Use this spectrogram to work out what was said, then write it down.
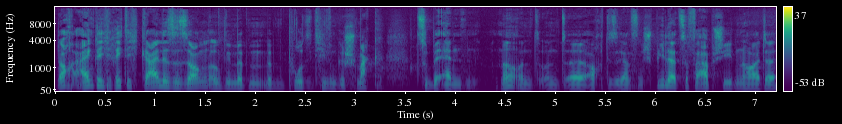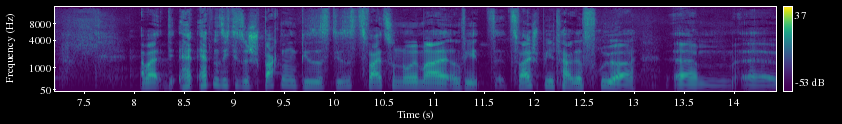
doch eigentlich richtig geile Saison irgendwie mit, mit einem positiven Geschmack zu beenden. Ne? Und, und äh, auch diese ganzen Spieler zu verabschieden heute. Aber hätten sich diese Spacken, dieses, dieses 2 zu 0 mal irgendwie zwei Spieltage früher ähm, äh,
